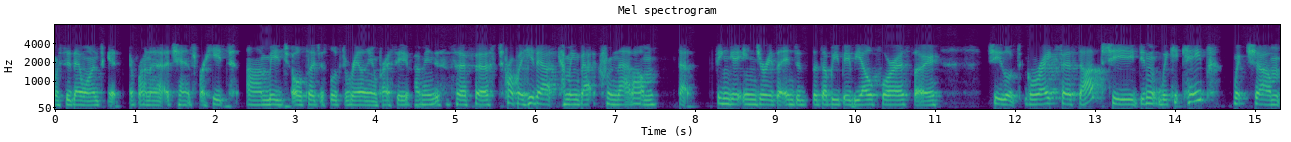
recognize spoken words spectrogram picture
Obviously, they wanted to get everyone a, a chance for a hit. Um, Midge also just looked really impressive. I mean, this is her first proper hit out coming back from that um that finger injury that ended the WBBL for her. So she looked great first up. She didn't wicket keep, which um,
